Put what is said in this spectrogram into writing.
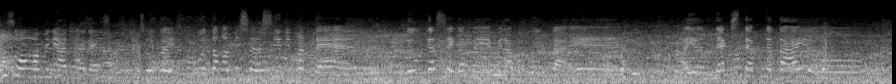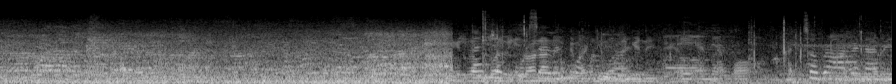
gusto ko kami ni Ate Alexa. So guys, pupunta kami sa Cinema 10. Doon kasi kami pinapapunta. And, ayun, next step na tayo. Time check is 7.41 a.m. na po. At sobrang aga namin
